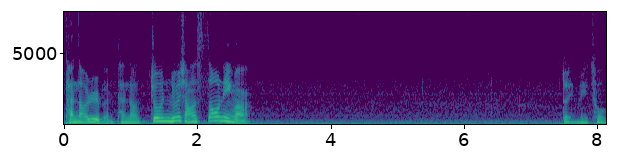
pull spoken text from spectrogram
谈到日本，谈到就你会想到 Sony 嘛？对，没错。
